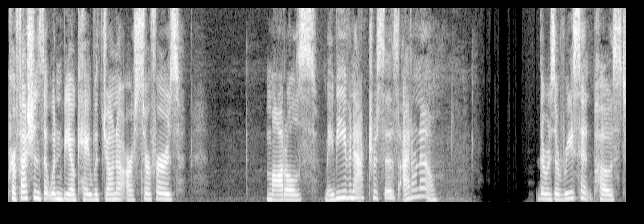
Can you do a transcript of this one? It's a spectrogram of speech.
professions that wouldn't be okay with Jonah are surfers, models, maybe even actresses. I don't know. There was a recent post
